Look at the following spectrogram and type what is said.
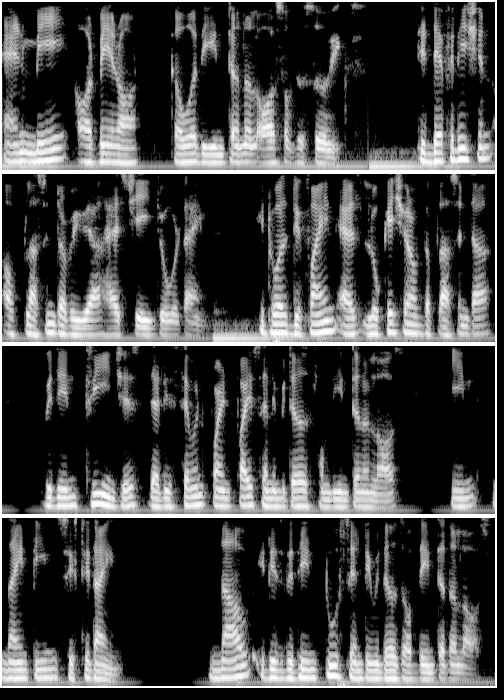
and may or may not cover the internal os of the cervix. The definition of placenta previa has changed over time. It was defined as location of the placenta within 3 inches that is 7.5 centimeters from the internal os in 1969. Now it is within 2 centimeters of the internal os.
